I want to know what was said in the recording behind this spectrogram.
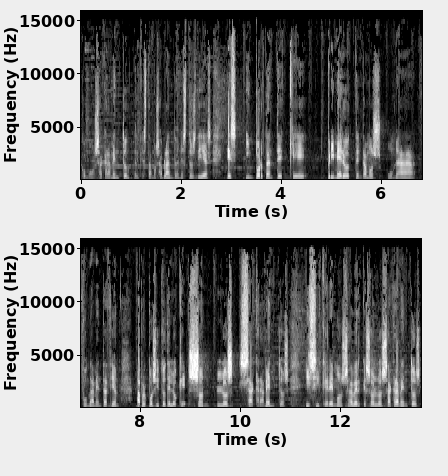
como sacramento del que estamos hablando en estos días, es importante que primero tengamos una fundamentación a propósito de lo que son los sacramentos. Y si queremos saber qué son los sacramentos,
